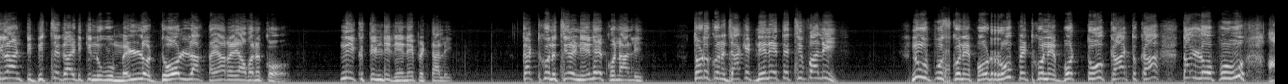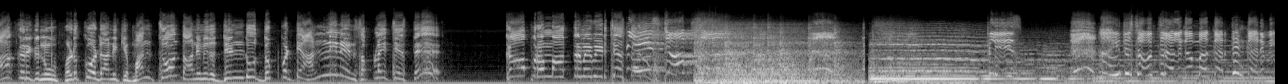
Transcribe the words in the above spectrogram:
ఇలాంటి బిచ్చగాడికి నువ్వు మెళ్ళో డోల్లా తయారయ్యావనుకో నీకు తిండి నేనే పెట్టాలి. కట్టుకున్న చీర నేనే కొనాలి. తొడుకున్న జాకెట్ నేనే తెచ్చివ్వాలి. నువ్వు పూసుకునే పౌడరు పెట్టుకునే బొట్టు కాటుక తల్లో పువ్వు ఆఖరికి నువ్వు పడుకోవడానికి మంచం దాని మీద దిండు దుప్పటి అన్ని నేను సప్లై చేస్తే కాపురం మాత్రమే సంవత్సరాలుగా మాకు అర్థం కానివి.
